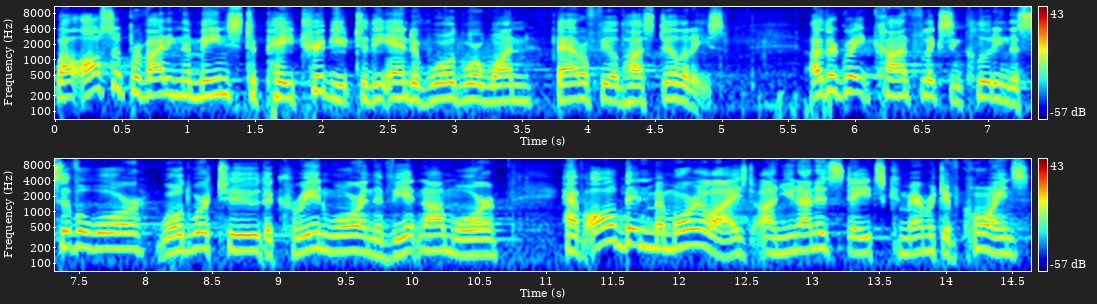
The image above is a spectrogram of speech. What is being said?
while also providing the means to pay tribute to the end of World War I battlefield hostilities. Other great conflicts, including the Civil War, World War II, the Korean War, and the Vietnam War, have all been memorialized on United States commemorative coins,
